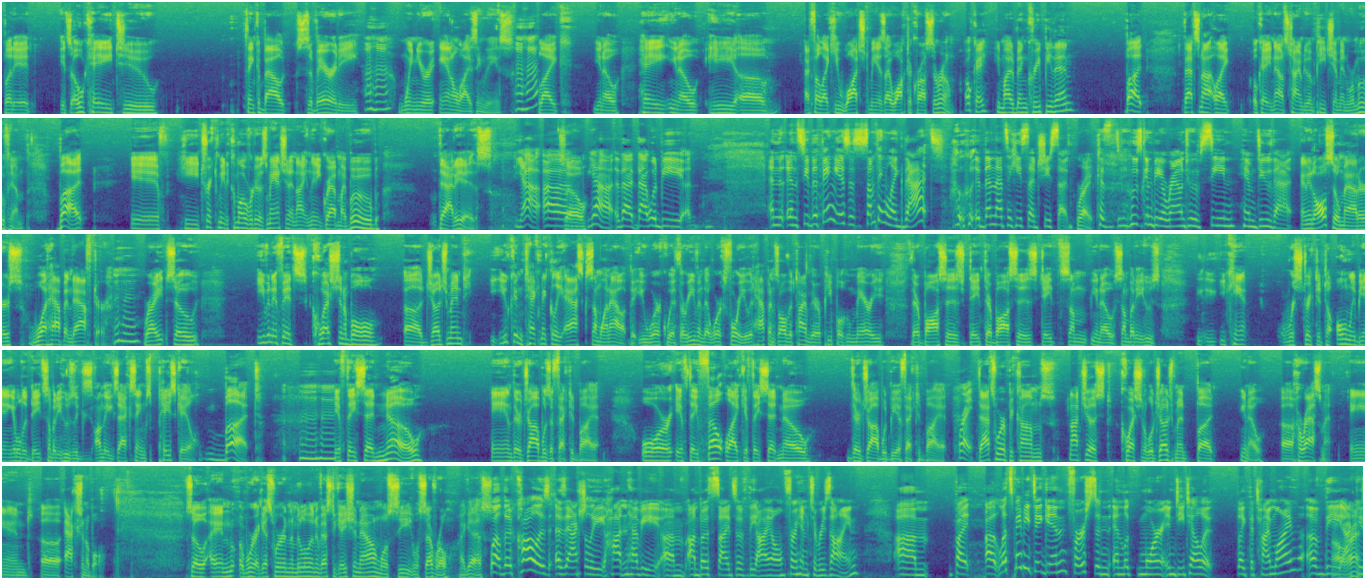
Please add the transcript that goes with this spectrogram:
but it it's okay to think about severity when you're analyzing these. Like, you know, hey, you know, he, uh, I felt like he watched me as I walked across the room. Okay, he might have been creepy then, but that's not like, okay, now it's time to impeach him and remove him. But if he tricked me to come over to his mansion at night and then he grabbed my boob, that is. Yeah. Uh, So- yeah, that that would be. And and see the thing is is something like that. who- who- Then that's a he said she said. Right. Because who's going to be around to have seen him do that? and it also matters what happened after, right? So even if it's questionable uh, judgment, you can technically ask someone out that you work with or even that works for you. It happens all the time. There are people who marry their bosses, date their bosses, date some, you know, somebody who's you, you can't restrict it to only being able to date somebody who's ex- on the exact same pay scale. But if they said no, and their job was affected by it. Or if they felt like if they said no, their job would be affected by it. Right. That's where it becomes not just questionable judgment, but, you know, uh, harassment and uh, actionable. So, and we're, I guess we're in the middle of an investigation now, and we'll see, well, several, I guess. Well, the call is is actually hot and heavy um, on both sides of the aisle for him to resign. Um, but uh, let's maybe dig in first and, and look more in detail at like the timeline of the All right.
